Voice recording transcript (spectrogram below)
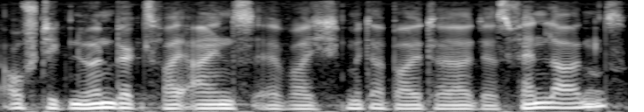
Aufstieg Nürnberg 2.1, äh, war ich Mitarbeiter des Fanladens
